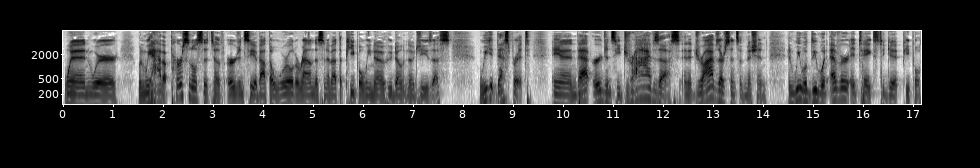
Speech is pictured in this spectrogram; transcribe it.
when we're when we have a personal sense of urgency about the world around us and about the people we know who don't know Jesus, we get desperate. And that urgency drives us and it drives our sense of mission. And we will do whatever it takes to get people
